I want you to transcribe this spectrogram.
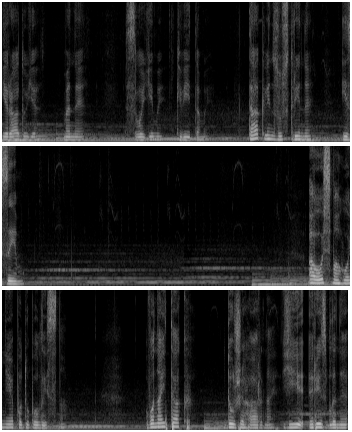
і радує мене своїми квітами. Так він зустріне і зиму. А ось магонія подуболисна. Вона й так дуже гарна, її різьблене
